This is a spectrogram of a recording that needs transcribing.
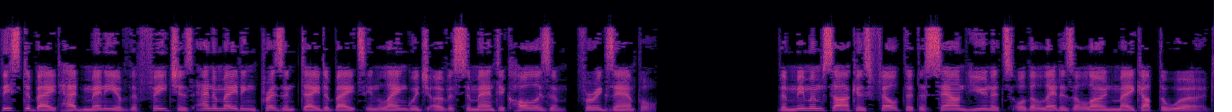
This debate had many of the features animating present-day debates in language over semantic holism, for example, the Mimamsakas felt that the sound units or the letters alone make up the word.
